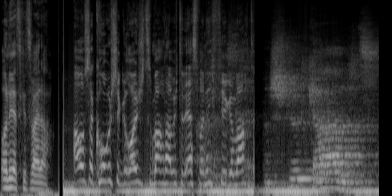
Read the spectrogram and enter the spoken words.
Und jetzt geht's weiter. Außer komische Geräusche zu machen, habe ich dann erstmal nicht viel gemacht. Man spürt gar nichts.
